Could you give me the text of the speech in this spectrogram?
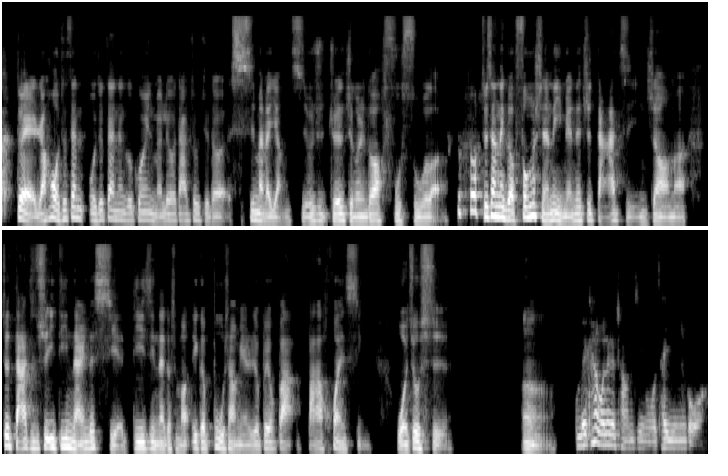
对，然后我就在我就在那个公园里面溜达，就觉得吸满了阳气，我就是觉得整个人都要复苏了，就像那个《封神》里面那只妲己，你知道吗？就妲己就是一滴男人的血滴进那个什么一个布上面，就被我把把他唤醒。我就是，嗯，我没看过那个场景，我在英国。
